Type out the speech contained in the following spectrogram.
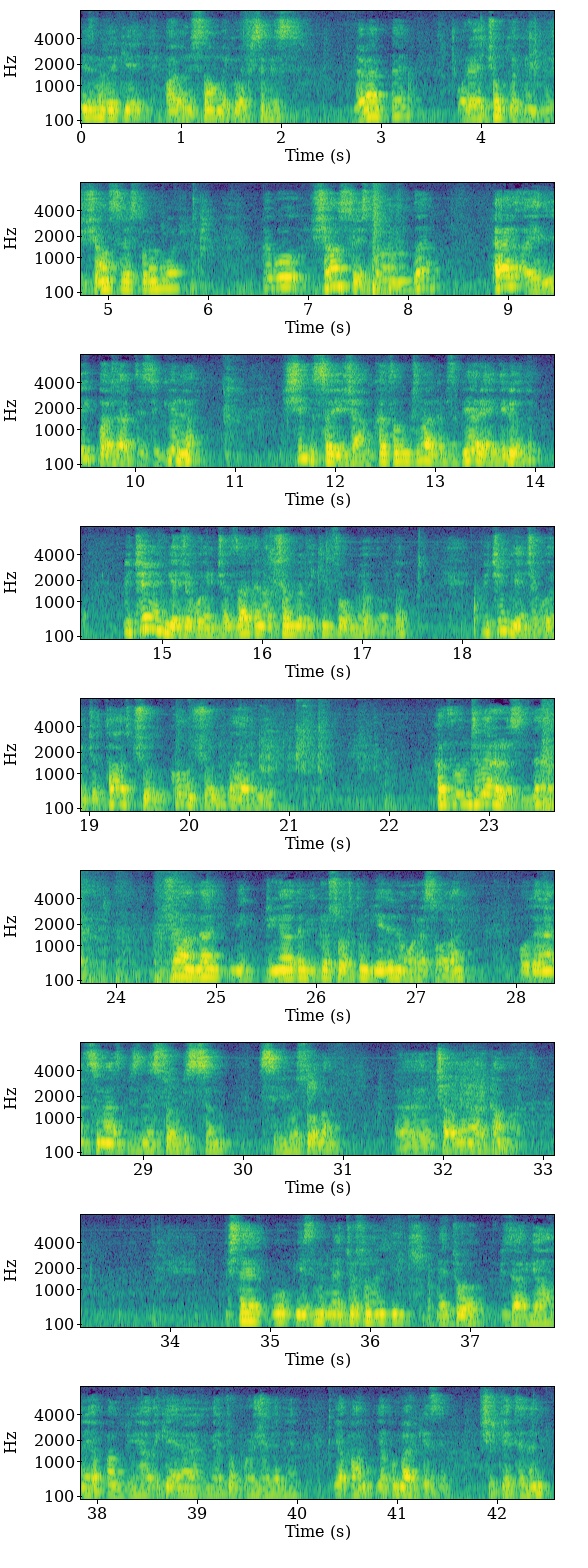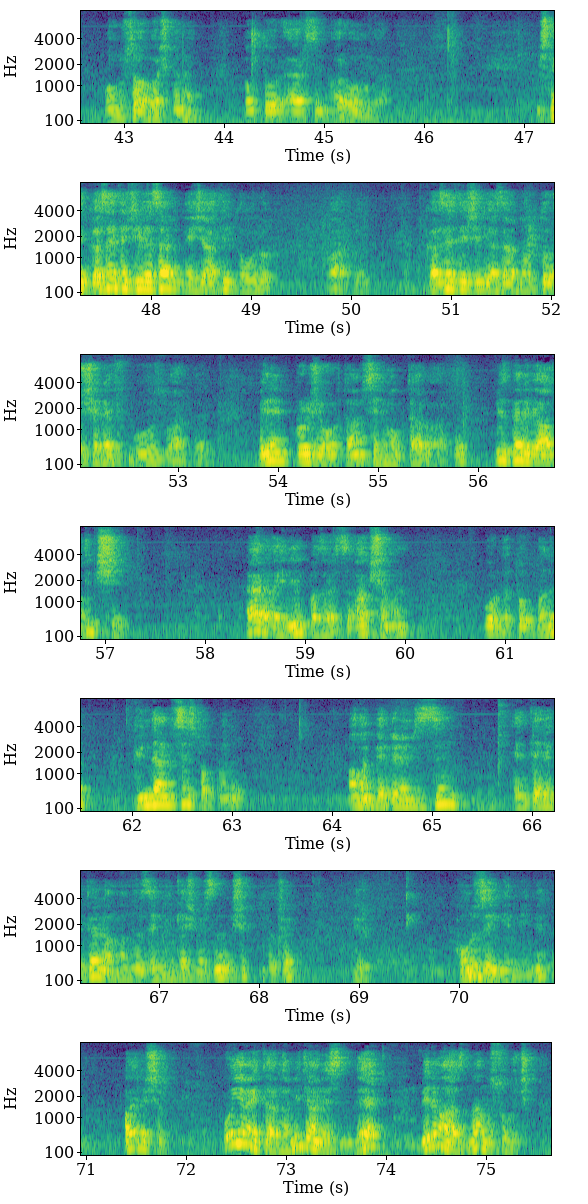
İzmir'deki, pardon İstanbul'daki ofisimiz Levent'te. Oraya çok yakın bir şans restoranı var. Ve bu şans restoranında her ayın ilk pazartesi günü şimdi sayacağım katılımcılarla biz bir araya geliyorduk. Bütün gece boyunca, zaten akşamları da kimse olmuyordu orada. Bütün gece boyunca tartışıyorduk, konuşuyorduk, ayrılıyorduk. Katılımcılar arasında şu anda dünyada Microsoft'un 7 numarası olan, o dönem Siemens Business Services'ın CEO'su olan e, Çağlayan Erkan vardı. İşte bu İzmir metrosunun ilk metro güzergahını yapan, dünyadaki en önemli metro projelerini yapan yapı merkezi şirketinin onursal başkanı Doktor Ersin Araoğlu var. İşte gazeteci yazar Necati Doğru vardı. Gazeteci yazar Doktor Şeref Uğuz vardı. Benim proje ortağım Selim Oktar vardı. Biz böyle bir altı kişi her ayın ilk pazartesi akşamı orada toplanıp, gündemsiz toplanıp ama birbirimizin entelektüel anlamda zenginleşmesine ışık tutacak bir konu zenginliğini paylaşırdık. O yemeklerden bir tanesinde benim ağzımdan bu soru çıktı.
